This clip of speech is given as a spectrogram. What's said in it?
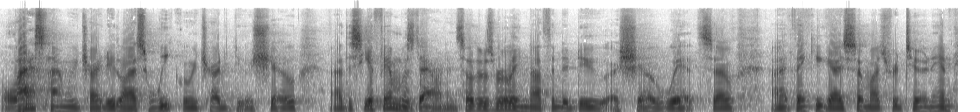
last time we tried to do, last week when we tried to do a show, uh, the CFM was down, and so there was really nothing to do a show with. So uh, thank you guys so much for tuning in.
